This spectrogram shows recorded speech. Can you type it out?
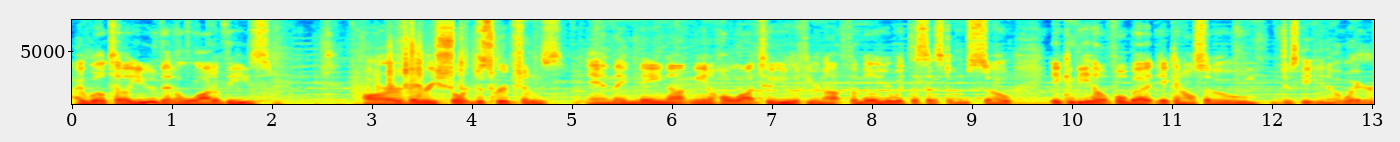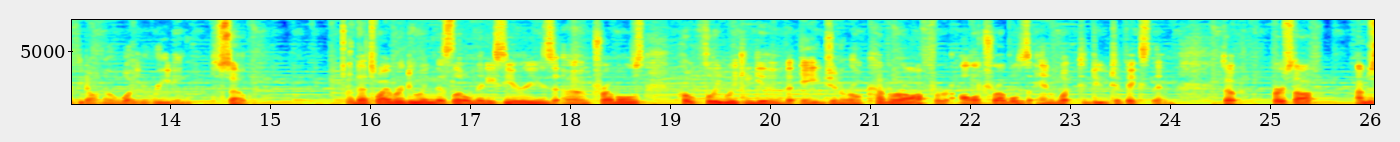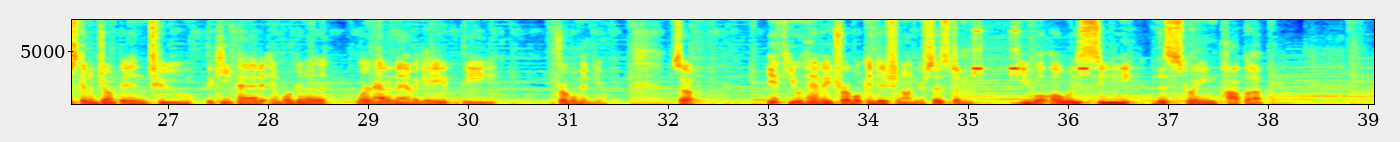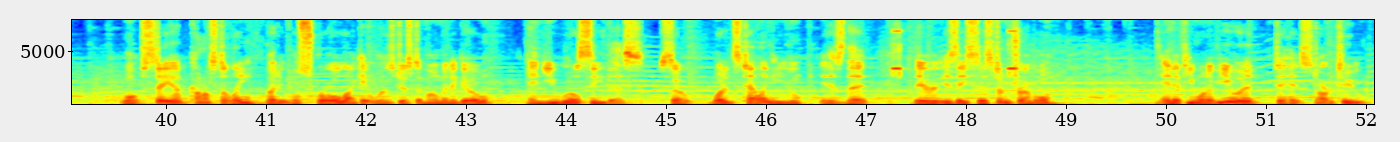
I will tell you that a lot of these are very short descriptions and they may not mean a whole lot to you if you're not familiar with the systems. So it can be helpful, but it can also just get you nowhere if you don't know what you're reading. So that's why we're doing this little mini series of troubles. Hopefully we can give a general cover off for all troubles and what to do to fix them. So first off, I'm just going to jump into the keypad and we're going to learn how to navigate the trouble menu. So if you have a trouble condition on your system, you will always see this screen pop up. won't stay up constantly, but it will scroll like it was just a moment ago and you will see this. So what it's telling you is that there is a system trouble, and if you want to view it, to hit star 2.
